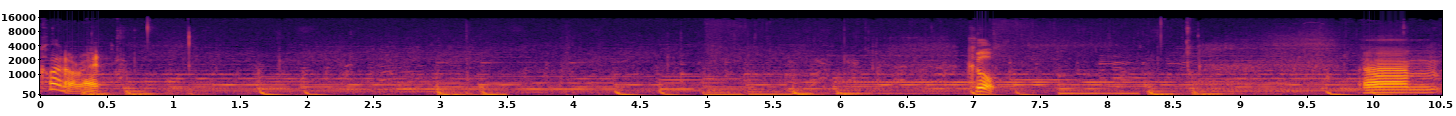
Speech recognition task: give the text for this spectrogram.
Quite alright. Cool. Um,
